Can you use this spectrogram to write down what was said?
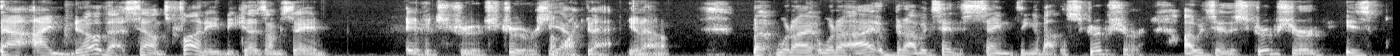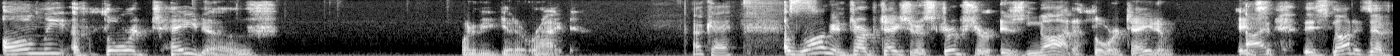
Now I know that sounds funny because I'm saying if it's true, it's true, or something yeah. like that. You know. But what I what I but I would say the same thing about the scripture. I would say the scripture is only authoritative whenever you get it right. Okay. A wrong interpretation of scripture is not authoritative. It's I, it's not as if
